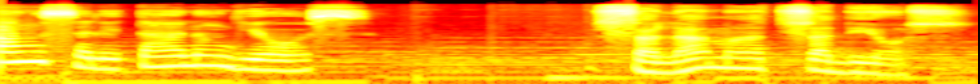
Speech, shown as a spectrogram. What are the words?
Ang Salita ng Diyos Salamat sa Diyos.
